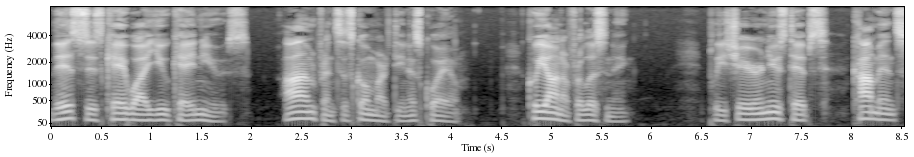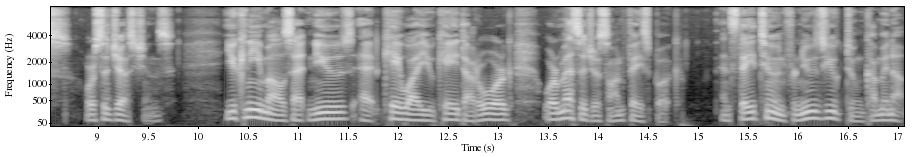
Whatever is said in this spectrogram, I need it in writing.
This is KYUK News. I'm Francisco Martinez Cuello. Quyana for listening. Please share your news tips, comments, or suggestions. You can email us at news at kyuk.org or message us on Facebook. And stay tuned for News Yugtun coming up.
